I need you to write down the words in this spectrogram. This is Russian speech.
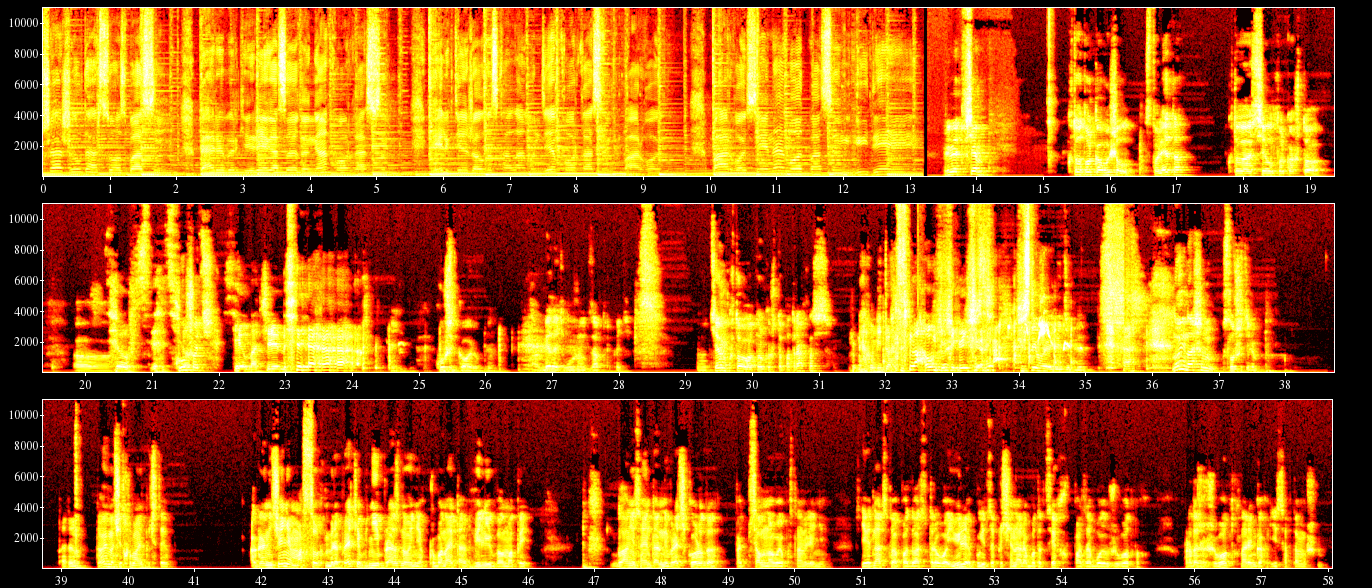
қанша жылдар созбасын бәрібір керек асығыңа қорғасын неліктен жалғыз қаламын деп қорқасың бар ғой бар ғой сенің отбасың үйде Привет всем, кто только вышел с туалета, кто сел только что э, Сел, сел, кушать. сел на член. Кушать, говорю, блин. Обедать, ужинать, завтракать. Тем, кто только что потрахался. Счастливые люди, блин. Ну и нашим слушателям. Потом? Давай, значит, Курбанайт почитаем. Ограничение массовых мероприятий в дни празднования Курбанайта ввели в Алматы. Главный санитарный врач города подписал новое постановление. С 19 по 22 июля будет запрещена работа цехов по забою животных, продаже животных на рынках и с автомашин.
